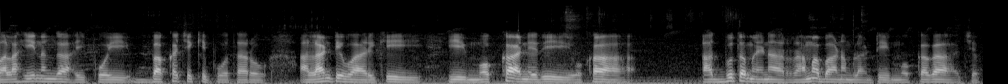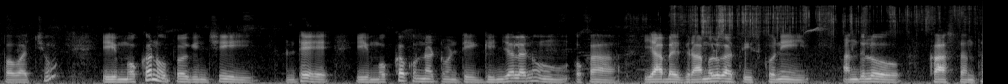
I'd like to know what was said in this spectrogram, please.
బలహీనంగా అయిపోయి బక్క చిక్కిపోతారో. అలాంటి వారికి ఈ మొక్క అనేది ఒక అద్భుతమైన రామబాణం లాంటి మొక్కగా చెప్పవచ్చు. ఈ మొక్కను ఉపయోగించి అంటే ఈ మొక్కకున్నటువంటి గింజలను ఒక యాభై గ్రాములుగా తీసుకొని అందులో కాస్తంత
